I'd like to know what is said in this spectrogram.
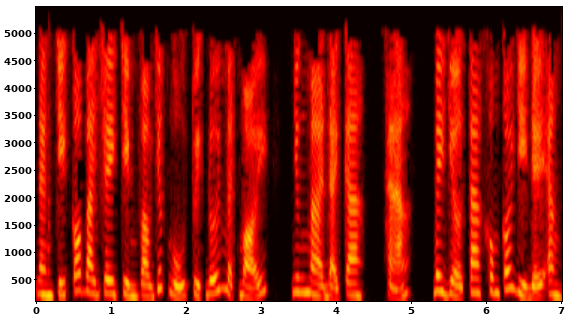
nàng chỉ có ba giây chìm vào giấc ngủ tuyệt đối mệt mỏi, nhưng mà đại ca, hả, bây giờ ta không có gì để ăn,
